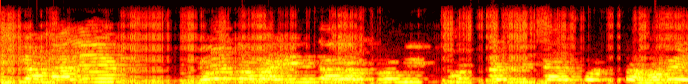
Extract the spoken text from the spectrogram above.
ইসলাম আলীর যৌথ বাহিনী দ্বারা শ্রমিক হত্যার বিচার করতে হবে।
